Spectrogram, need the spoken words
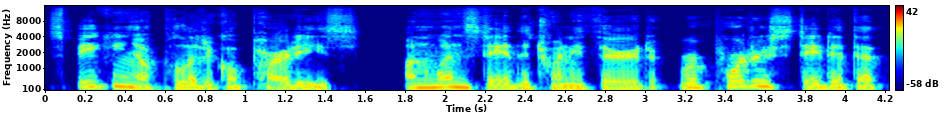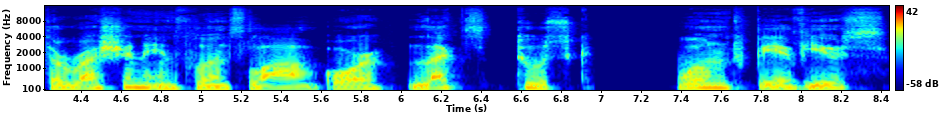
Speaking of political parties, on Wednesday, the 23rd, reporters stated that the Russian influence law, or Lex Tusk, won't be of use.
